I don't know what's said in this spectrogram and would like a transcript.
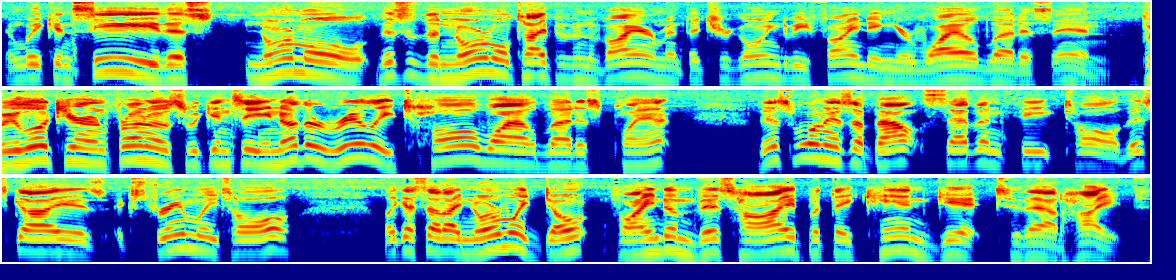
And we can see this normal, this is the normal type of environment that you're going to be finding your wild lettuce in. If we look here in front of us, we can see another really tall wild lettuce plant. This one is about seven feet tall. This guy is extremely tall. Like I said, I normally don't find them this high, but they can get to that height.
